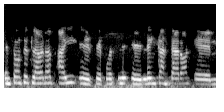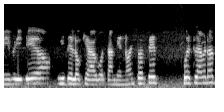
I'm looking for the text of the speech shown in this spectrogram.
entonces la verdad ahí, este, pues eh, le encantaron eh, mi video y de lo que hago también, ¿no? Entonces, pues la verdad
